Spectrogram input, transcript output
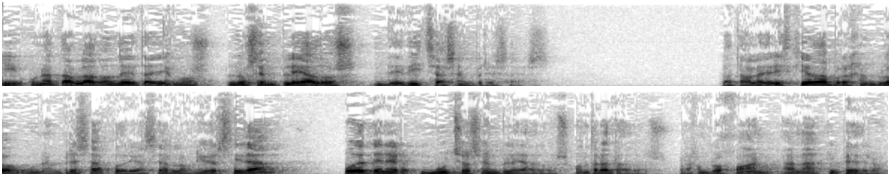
y una tabla donde detallemos los empleados de dichas empresas. La tabla de la izquierda, por ejemplo, una empresa, podría ser la universidad, puede tener muchos empleados contratados, por ejemplo, Juan, Ana y Pedro.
